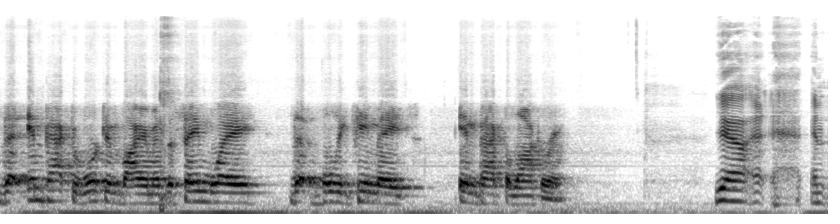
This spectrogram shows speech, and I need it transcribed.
that impact the work environment the same way that bully teammates impact the locker room. Yeah, and, and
